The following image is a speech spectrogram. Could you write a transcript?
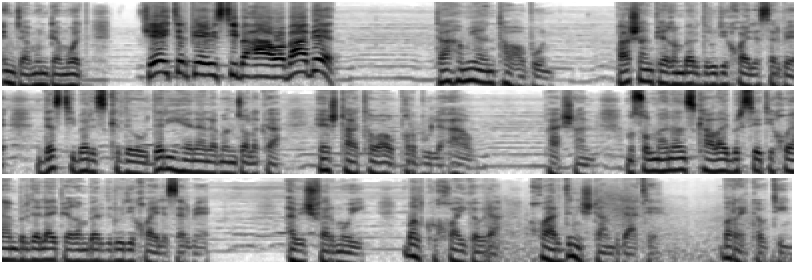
ئینجا من دەموت کێی تر پێویستی بە ئاوە با بێت تا هەمویان تەواو بوون پاشان پێغەمبەر درودی خوای لەسەر بێ دەستی بەرز کردەوە و دەری هێنا لە مەنجەڵەکە هێشتا تەواو پڕ بوو لە ئاو پاشان مسلمانان سکاڵای برسێتی خۆیان بردە لای پێغەمبەر درودی خوای لەسەر بێ ئەویش فەرمووی بەڵکو خی گەورە خواردنیشتان بداتێ بەڕێکەوتین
